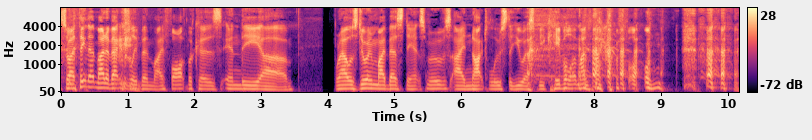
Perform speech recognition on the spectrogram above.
So I think that might have actually been my fault because in the uh, when I was doing my best dance moves, I knocked loose the USB cable on my microphone. uh,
